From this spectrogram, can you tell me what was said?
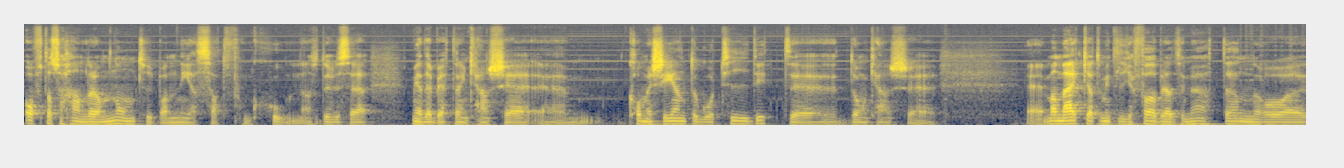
ofta så handlar det om någon typ av nedsatt funktion. Alltså det vill säga medarbetaren kanske eh, kommer sent och går tidigt. Eh, de kanske eh, man märker att de inte är lika förberedda till möten. Och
